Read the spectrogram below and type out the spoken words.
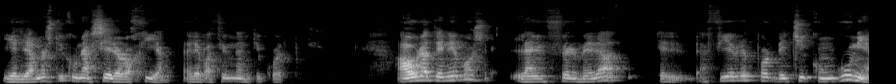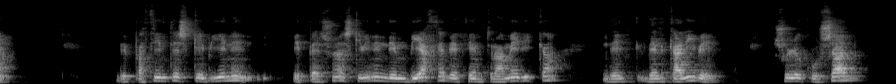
y el diagnóstico una serología, elevación de anticuerpos. Ahora tenemos la enfermedad, la fiebre por de chikungunya, de pacientes que vienen, de personas que vienen de un viaje de Centroamérica, del Caribe, suele cursar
